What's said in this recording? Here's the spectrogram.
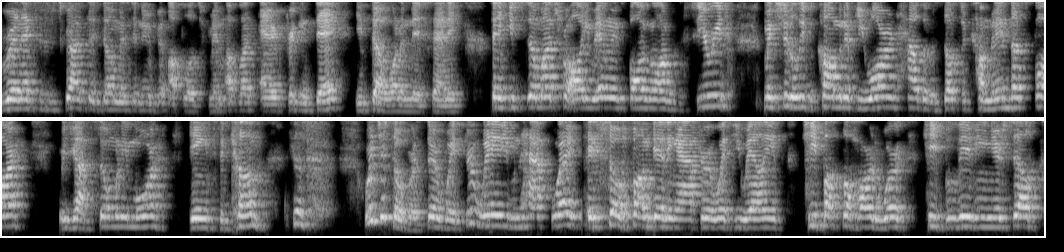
right next to subscribe so you don't miss any new uploads from me. I'm uploading every freaking day. You don't want to miss any. Thank you so much for all you aliens following along with the series. Make sure to leave a comment if you are and how the results are coming in thus far. We got so many more gains to come because we're just over a third way through. We ain't even halfway. It's so fun getting after it with you aliens. Keep up the hard work. Keep believing in yourself.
